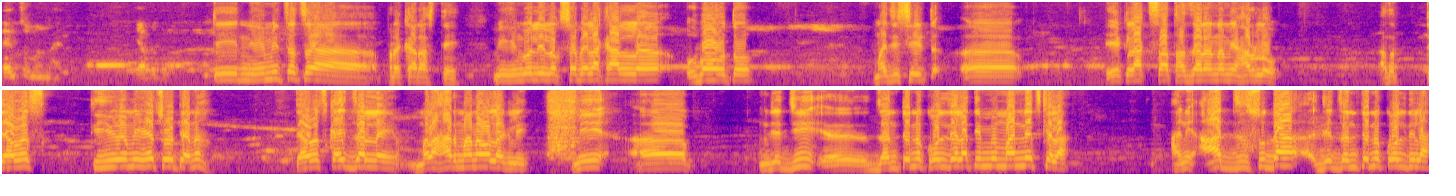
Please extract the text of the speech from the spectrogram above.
त्यांचं म्हणणं आहे. याबद्दल. ती नेहमीच प्रकार असते. मी हिंगोली लोकसभेला काल उभा होतो. माझी सीट एक लाख सात हजारानं मी हारलो. आता त्यावेळेस ईव्हीएम हेच होत्या ना? त्यावेळेस काहीच झालं नाही. मला हार मानावं लागली. मी म्हणजे जी जनतेनं कोल दिला ती मी मान्यच केला. आणि आज सुद्धा जे जनतेनं कोल दिला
